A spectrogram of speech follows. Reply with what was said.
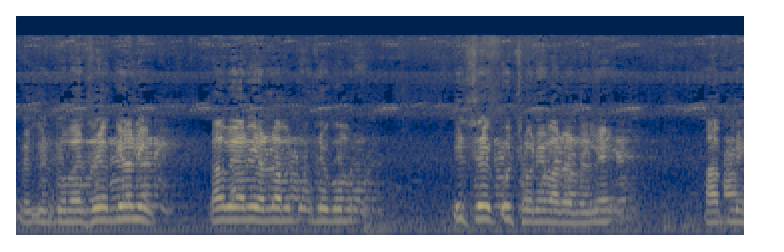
लेकिन तुम ऐसे अज्ञानी सब यानी अल्लाह मचाते घूम रहे इससे कुछ होने वाला नहीं है। आपने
